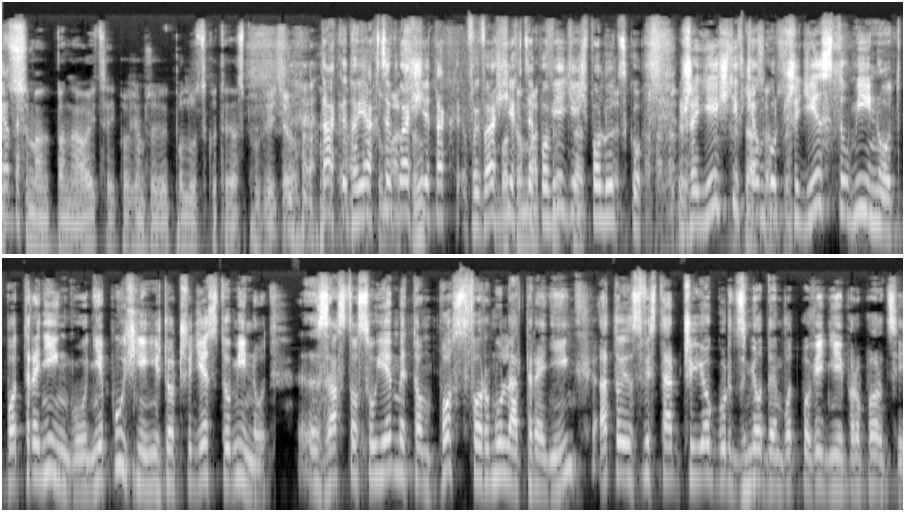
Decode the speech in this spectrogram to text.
może zatrzymam pana ojca i powiem, żeby po ludzku teraz powiedział. tak, no ja chcę właśnie tak, właśnie chcę powiedzieć po ludzku, Aha, no, że jeśli w ciągu 30 minut po treningu, nie później niż do 30 minut, zastosujemy tą postformula trening, a to jest wystarczy jogurt z miodem w odpowiedniej proporcji.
